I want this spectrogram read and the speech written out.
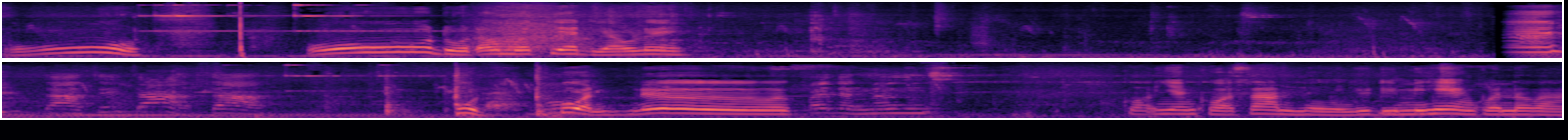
โอ้โอ้ดูดเอามือเทียเดียวเลยเอ๊ะ จ้าสิจ้าจ้าพุ่นพุ่นเด้อไปจากหนึ่งก็ยังขอสั้นหนึ่งอยู่ดีมีแห้งคนนะว่า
